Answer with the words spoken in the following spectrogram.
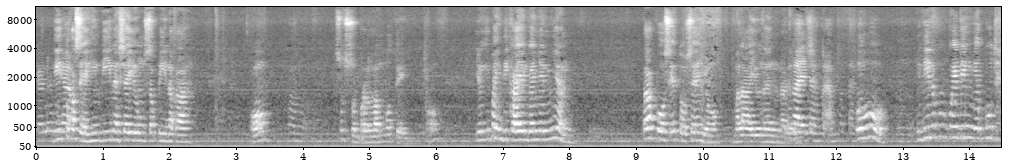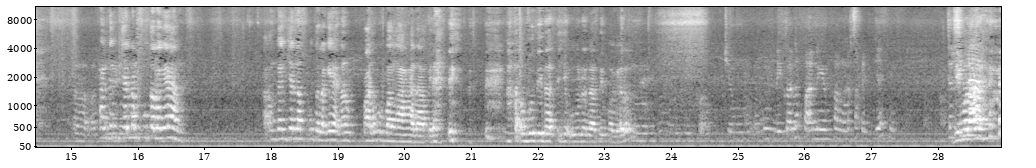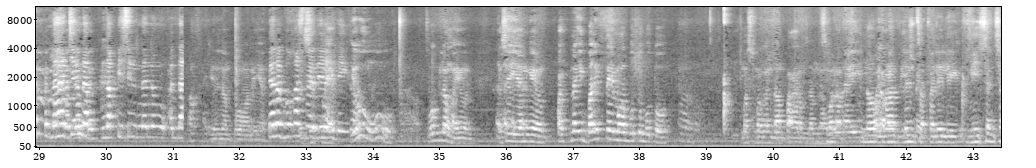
Ganun Dito nga. kasi hindi na siya yung sa pinaka oh, so sobrang lambot eh. Oh. Yung iba hindi kayang ganyan yan. Tapos ito sa inyo, malayo na na ng naabutan. Oo. Mm. Hindi na po pwedeng abot. Oo. Hanggang dyan lang po talaga yan. Hanggang dyan lang po talaga yan. Ano, paano po ba nga hanapin natin? Abutin natin yung ulo natin pag ano. Hindi ko yung hindi ko alam paano yung pang masakit dyan. eh. Kasi Di mo lahat, na- lahat yun nap, napisil na nung anda. Okay. Yun lang po ang ano yan. Pero bukas pwede na iligo. Oo, oo. Huwag lang ngayon. Kasi yan ngayon, pag naibalik na yung mga buto-buto, mas maganda ang pakiramdam na wala na no walang problem engagement. sa paliligo. Minsan sa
